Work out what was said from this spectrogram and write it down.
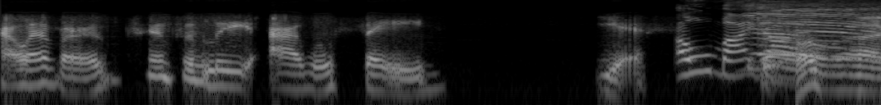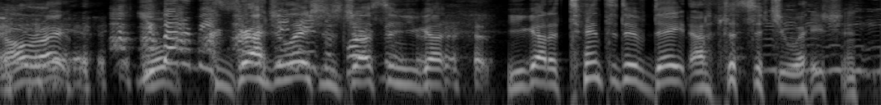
However, tentatively, I will say yes. Oh my Yeah. god. Okay. All right. You Well, better be Congratulations, Justin. You got you got a tentative date out of the situation.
